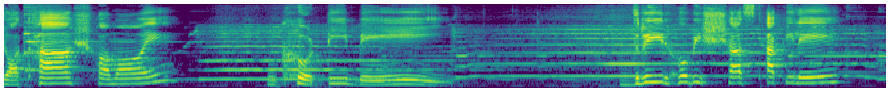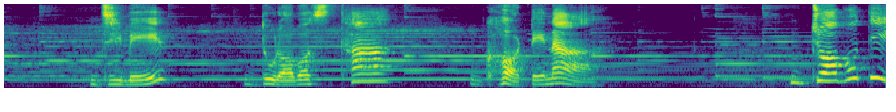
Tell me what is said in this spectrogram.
যথা সময় ঘটিবেই দৃঢ় বিশ্বাস থাকিলে জীবের দুরবস্থা ঘটে না। জগতি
